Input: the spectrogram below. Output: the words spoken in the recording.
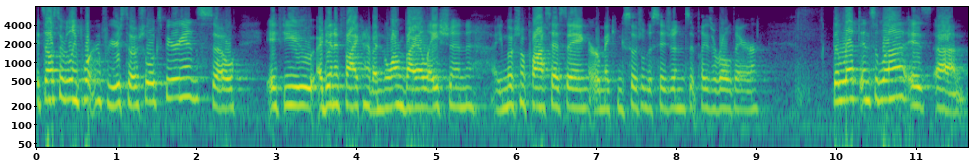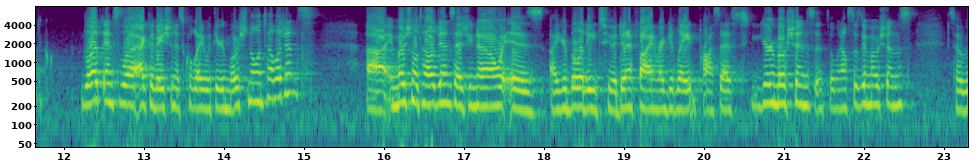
It's also really important for your social experience. So, if you identify kind of a norm violation, emotional processing, or making social decisions, it plays a role there. The left insula is um, the left insula activation is correlated with your emotional intelligence. Uh, emotional intelligence, as you know, is uh, your ability to identify and regulate, process your emotions and someone else's emotions. So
